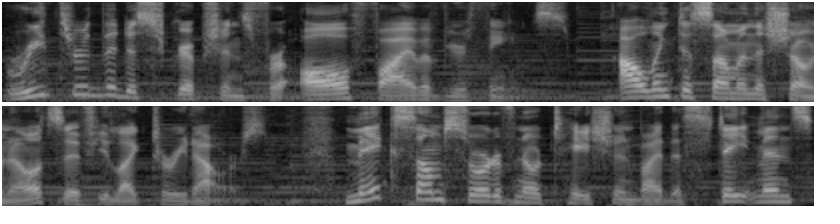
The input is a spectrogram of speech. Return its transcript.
read through the descriptions for all five of your themes. I'll link to some in the show notes if you'd like to read ours. Make some sort of notation by the statements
